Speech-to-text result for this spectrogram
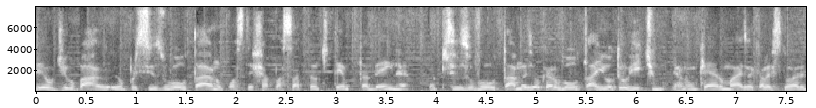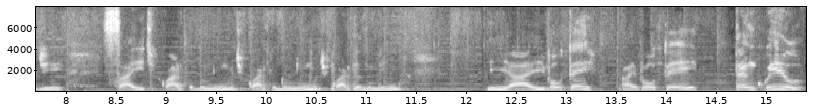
eu digo, bah, eu preciso voltar, eu não posso deixar passar tanto tempo também, né? Eu preciso voltar, mas eu quero voltar em outro ritmo. Eu não quero mais aquela história de sair de quarta a domingo, de quarta a domingo, de quarta a domingo. E aí voltei. Aí voltei tranquilo.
